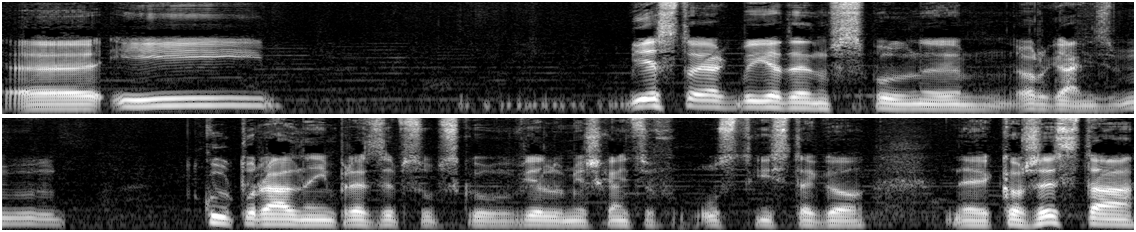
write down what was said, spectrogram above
E, I jest to jakby jeden wspólny organizm kulturalne imprezy w Słupsku. Wielu mieszkańców Ustki z tego e, korzysta.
